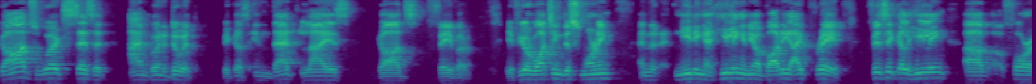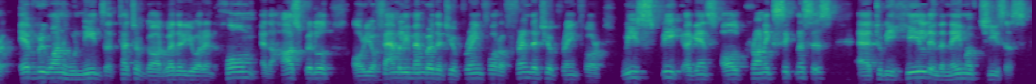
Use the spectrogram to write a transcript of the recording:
God's word says it, I'm going to do it because in that lies God's favor. If you're watching this morning and needing a healing in your body, I pray physical healing uh, for everyone who needs a touch of God, whether you are at home, at the hospital, or your family member that you're praying for, a friend that you're praying for. We speak against all chronic sicknesses uh, to be healed in the name of Jesus.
